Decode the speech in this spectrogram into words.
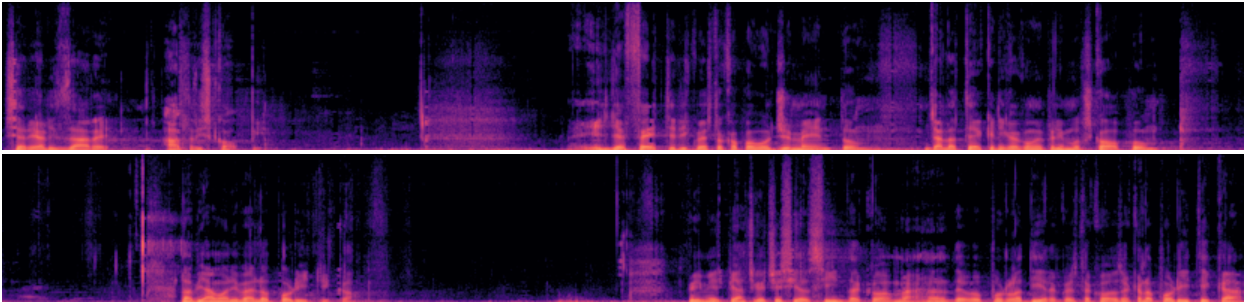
se realizzare altri scopi. Gli effetti di questo capovolgimento dalla tecnica come primo scopo, l'abbiamo a livello politico. Qui mi spiace che ci sia il sindaco, ma eh, devo purla dire questa cosa, che la politica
